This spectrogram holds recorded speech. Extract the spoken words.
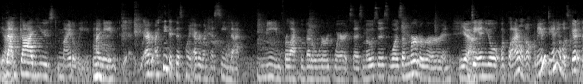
Yeah. that God used mightily. I Mhm. mean, every, I think at this point everyone has seen that meme, for lack of a better word, where it says Moses was a murderer and yeah. Daniel. Well, I don't know. Maybe Daniel was good.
